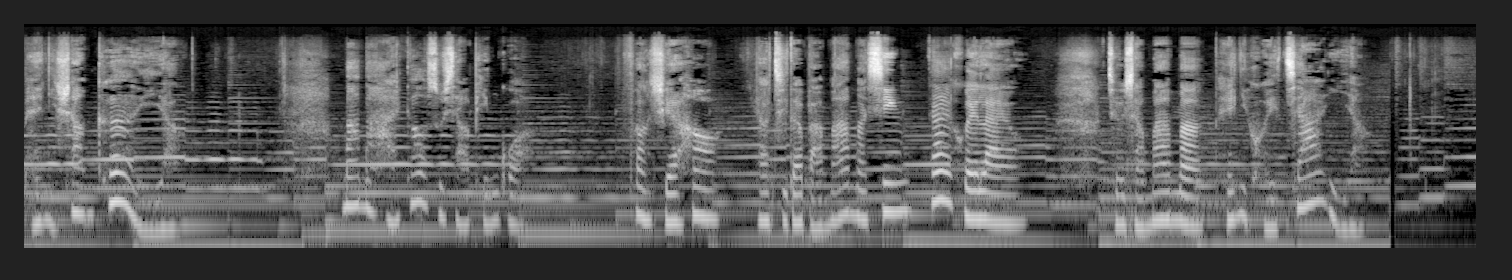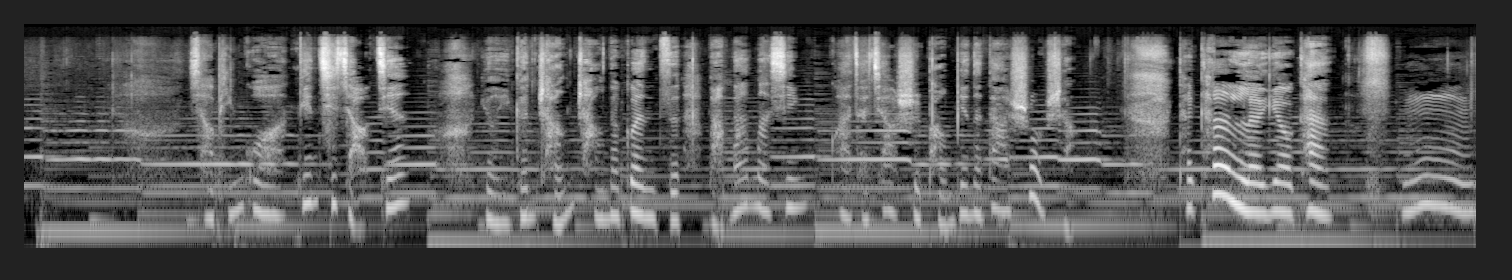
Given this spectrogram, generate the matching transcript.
陪你上课一样。”妈妈还告诉小苹果：“放学后要记得把妈妈心带回来哦，就像妈妈陪你回家一样。”小苹果踮起脚尖，用一根长长的棍子把妈妈心挂在教室旁边的大树上。他看了又看，嗯，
